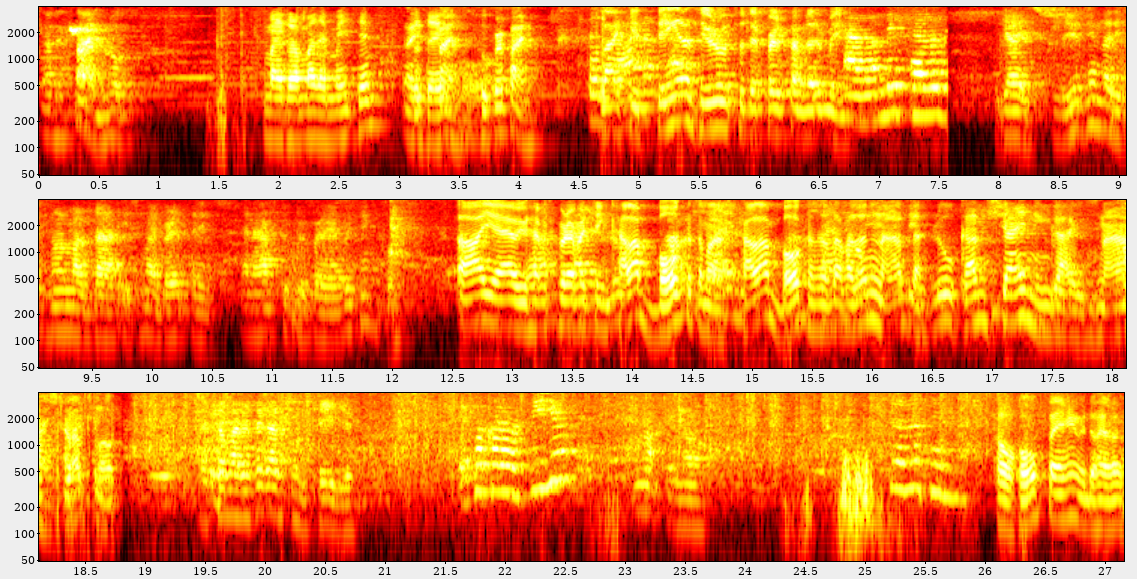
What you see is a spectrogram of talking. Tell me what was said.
it's fine, look. My grandmother made them It's today. fine, super fine. Like it 10 a 0 to the first time that you made. ¿A dónde está lo de... Guys, do you think that it's normal that it's my birthday and I have to prepare everything? Ah, yeah, you have to prepare everything. Cala a boca, Tomás. Cala a boca, você não tá fazendo nada. Look, I'm shining, guys. Nah, I'm cala a boca. Esto parece calzoncillo. ¿Esos calzoncillos? No sé. No. Yo no sé. Só roupa, hein? We don't have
